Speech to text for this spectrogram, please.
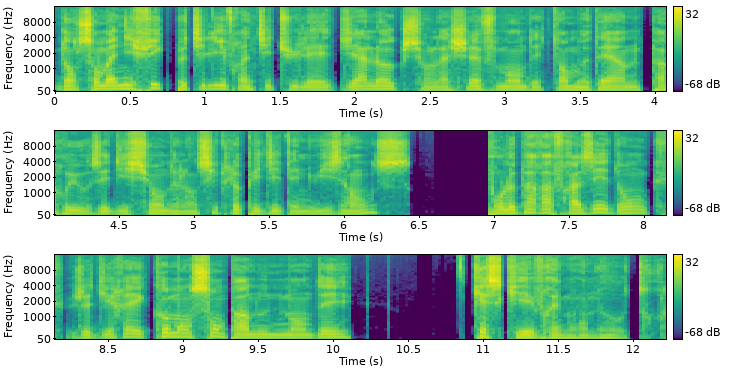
dans son magnifique petit livre intitulé Dialogue sur l'achèvement des temps modernes paru aux éditions de l'Encyclopédie des nuisances. Pour le paraphraser donc, je dirais commençons par nous demander qu'est-ce qui est vraiment nôtre?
